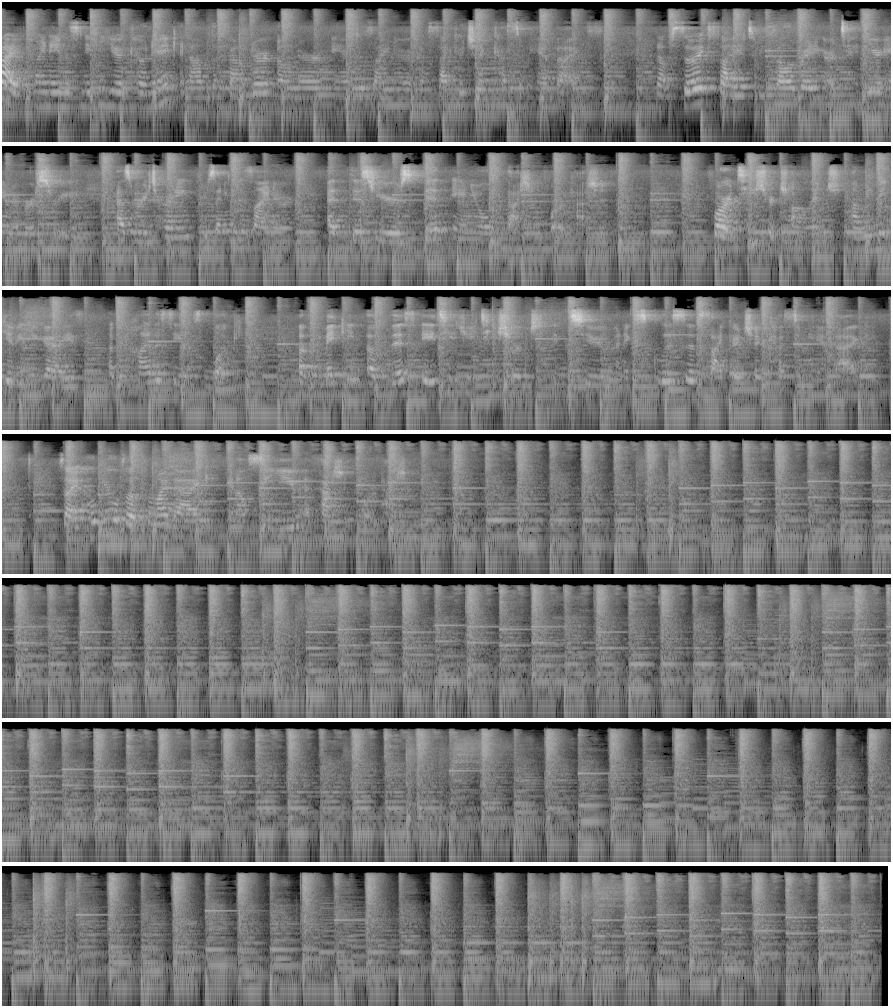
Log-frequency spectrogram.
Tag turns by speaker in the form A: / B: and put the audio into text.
A: Hi, my name is Nikki Duong and I'm the founder, owner, and designer of Cykochik Custom Handbags. And I'm so excited to be celebrating our 10 year anniversary as a returning presenting designer at this year's 5th annual Fashion for a Passion. For our t-shirt challenge, I'm going to be giving you guys a behind the scenes look of the making of this ATG t-shirt into an exclusive Cykochik custom handbag. So I hope you'll vote for my bag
